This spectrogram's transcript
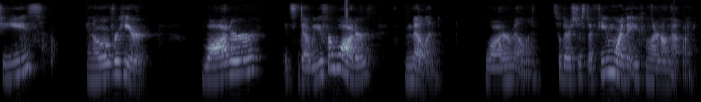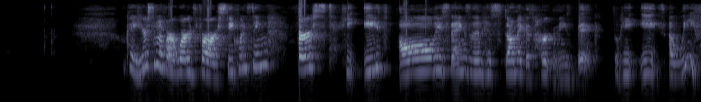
cheese, and over here, water, it's W for water, melon, watermelon. So there's just a few more that you can learn on that one. Okay, here's some of our words for our sequencing. First, he eats all these things and then his stomach is hurting. He's big. So he eats a leaf.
